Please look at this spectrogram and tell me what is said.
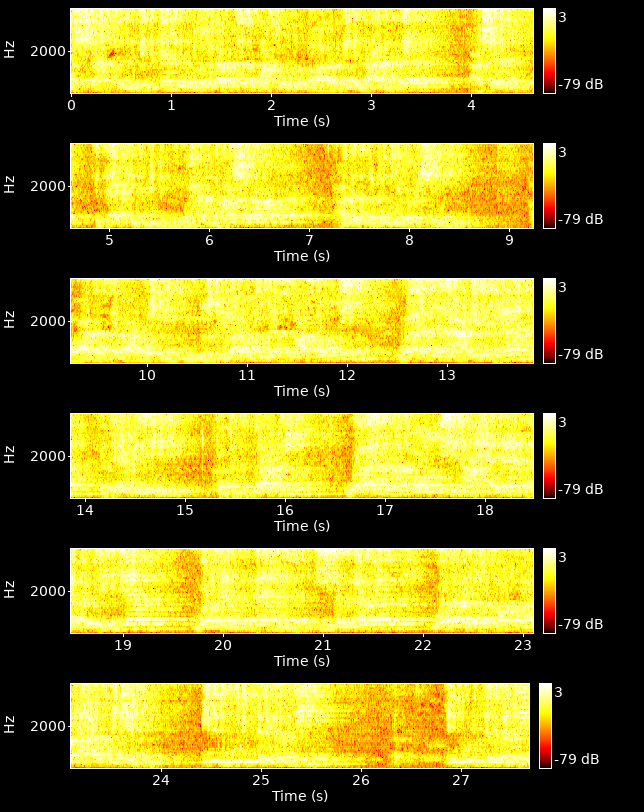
الشخص اللي بيتكلم والخراف تسمع صوته آه رجال العدد ده عشان تتأكد منه يوحنا 10 عدد 28 أو عدد 27 بيقول خرافي تسمع صوتي وأنا أعرفها فتعمل إيه؟ فتتبعني وأنا اعطيها حياه ابديه ولن تهلك إلى الابد ولا يخطفها احد من يدي. مين اللي بيقول الكلمات دي؟ مين بيقول الكلمات دي؟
